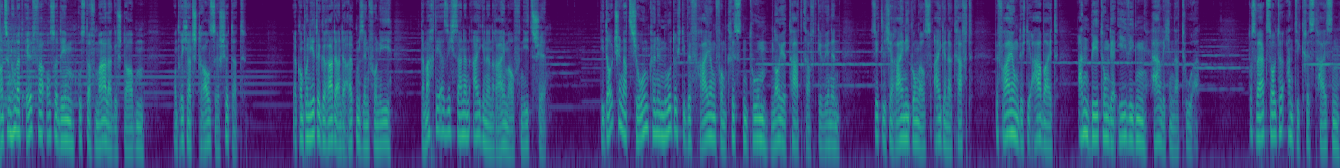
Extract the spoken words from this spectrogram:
1911 war außerdem Gustav Mahler gestorben und Richard Strauss erschüttert. Er komponierte gerade an der Alpensinfonie, da machte er sich seinen eigenen Reim auf Nietzsche. Die deutsche Nation könne nur durch die Befreiung vom Christentum neue Tatkraft gewinnen, sittliche Reinigung aus eigener Kraft, Befreiung durch die Arbeit, Anbetung der ewigen, herrlichen Natur. Das Werk sollte Antichrist heißen,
